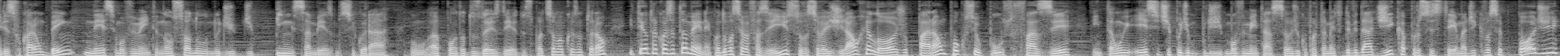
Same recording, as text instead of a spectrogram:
Eles focaram bem nesse movimento, não só no, no de, de, pinça mesmo, segurar o, a ponta dos dois dedos. Pode ser uma coisa natural. E tem outra coisa também, né? Quando você vai fazer isso, você vai girar o relógio, parar um pouco o seu pulso, fazer. Então, esse tipo de, de movimentação, de comportamento, deve dar dica para o sistema de que você pode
